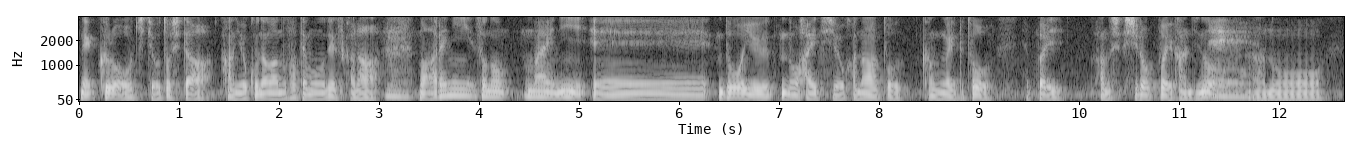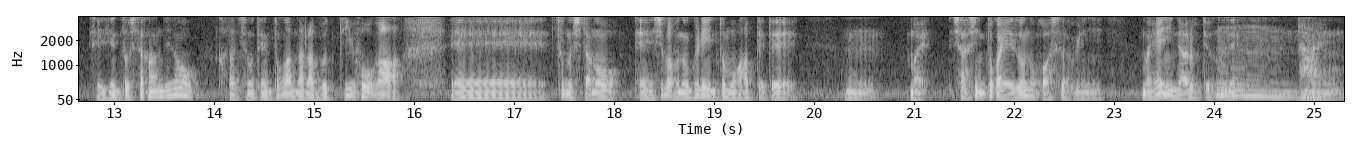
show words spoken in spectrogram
ね。黒を基調としたあの横長の建物ですから、まあ、あれにその前に、えー、どういうのを配置しようかなと考えるとやっぱりあの白っぽい感じの、えー、あのー整然とした感じの形のテントが並ぶっていう方が、えー、その下の、えー、芝生のグリーンとも合ってて、うん。まあ、写真とか映像を残した時に、まあ、絵になるっていうのね、うんはい、うん、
